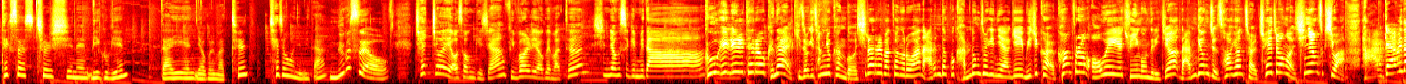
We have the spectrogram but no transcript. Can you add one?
텍사스 출신의 미국인 다이앤 역을 맡은 최정원입니다. 누구세요? 최초의 여성 기장 비벌리 역을 맡은 신영숙입니다. 9.11 테러 그날 기적이 착륙한 곳 실화를 바탕으로 한 아름답고 감동적인 이야기 뮤지컬 Come From Away의 주인공들이죠 남경주, 서현철, 최정원, 신영숙 씨와 함께합니다.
